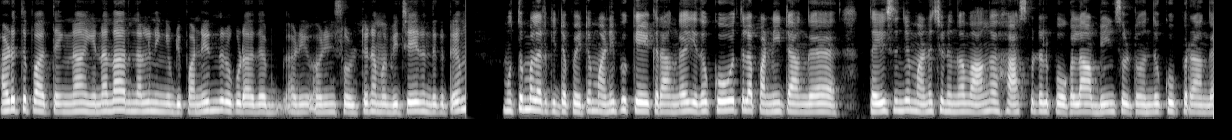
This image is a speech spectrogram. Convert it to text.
அடுத்து பார்த்தீங்கன்னா என்னதான் இருந்தாலும் நீங்கள் இப்படி பண்ணியிருந்துடக்கூடாது அப்படி அப்படின்னு சொல்லிட்டு நம்ம விஜய் இருந்துக்கிட்டு முத்துமலர்கிட்ட போயிட்டு மன்னிப்பு கேட்குறாங்க ஏதோ கோவத்தில் பண்ணிட்டாங்க. தயவு செஞ்சு மன்னிச்சிடுங்க. வாங்க ஹாஸ்பிட்டல் போகலாம். அப்படின்னு சொல்லிட்டு வந்து கூப்பிட்றாங்க.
